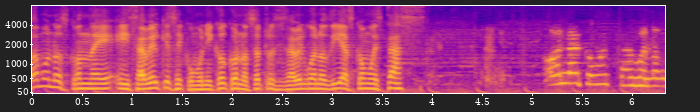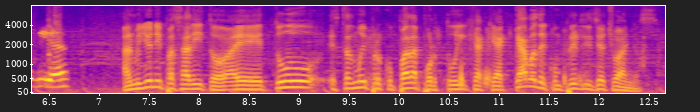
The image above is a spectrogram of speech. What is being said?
Vámonos con eh, Isabel que se comunicó con nosotros. Isabel, buenos días, ¿cómo estás? Hola, ¿cómo estás? Buenos días. Al millón y pasadito, eh, tú estás muy preocupada por tu hija que acaba de cumplir 18 años.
